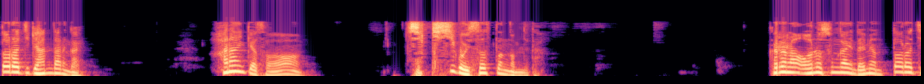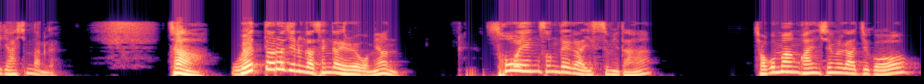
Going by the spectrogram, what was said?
떨어지게 한다는 거예요. 하나님께서 지키시고 있었던 겁니다. 그러나 어느 순간이 되면 떨어지게 하신다는 거예요. 자, 왜 떨어지는가 생각해 보면 소행성대가 있습니다. 조그만 관심을 가지고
